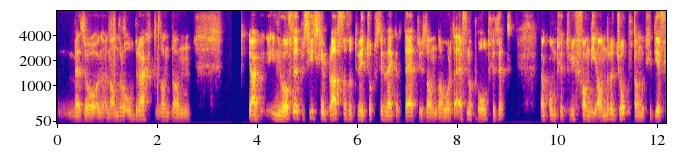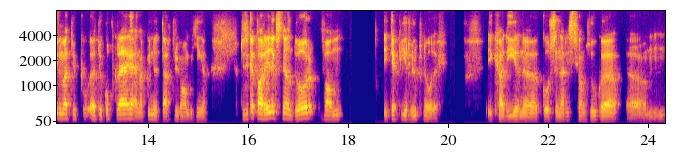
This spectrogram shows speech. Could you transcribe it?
met zo'n een, andere opdracht. Dan, dan, ja, in je hoofd heb precies geen plaats voor zo twee jobs tegelijkertijd. Dus dan, dan wordt dat even op hold gezet. Dan kom je terug van die andere job. Dan moet je die film uit je, uit je kop krijgen en dan kun je daar terug aan beginnen. Dus ik had al redelijk snel door van... Ik heb hier hulp nodig. Ik ga hier een co-scenarist gaan zoeken. Ehm,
